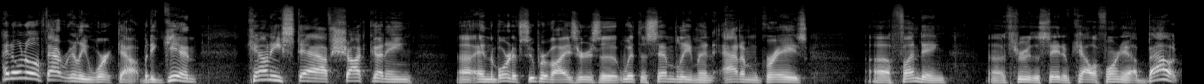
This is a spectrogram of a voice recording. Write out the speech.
I don't know if that really worked out. But again, county staff shotgunning uh, and the Board of Supervisors uh, with Assemblyman Adam Gray's uh, funding uh, through the state of California about,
